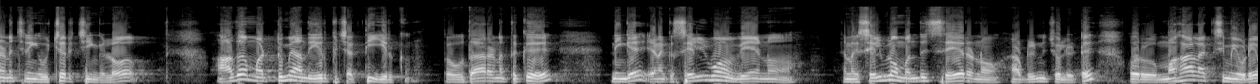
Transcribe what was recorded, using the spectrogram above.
நினச்சி நீங்கள் உச்சரிச்சிங்களோ அதை மட்டுமே அந்த ஈர்ப்பு சக்தி இருக்கும். இப்போ உதாரணத்துக்கு நீங்கள் எனக்கு செல்வம் வேணும் எனக்கு செல்வம் வந்து சேரணும் அப்படின்னு சொல்லிட்டு ஒரு மகாலட்சுமியுடைய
